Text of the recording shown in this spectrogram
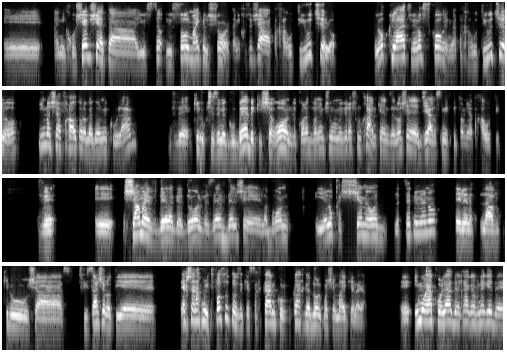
Uh, אני חושב שאתה, you sell מייקל short, אני חושב שהתחרותיות שלו, לא קלאץ' ולא scoring, התחרותיות שלו היא מה שהפכה אותו לגדול מכולם, וכאילו כשזה מגובה בכישרון וכל הדברים שהוא מביא לשולחן, כן? זה לא שג'י.אר סמית פתאום נהיה תחרותי. ושם אה, ההבדל הגדול, וזה הבדל שלברון, יהיה לו קשה מאוד לצאת ממנו, כאילו שהתפיסה שלו תהיה, איך שאנחנו נתפוס אותו זה כשחקן כל כך גדול כמו שמייקל היה. אה, אם הוא היה קולע, דרך אגב, נגד uh,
